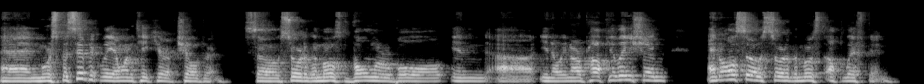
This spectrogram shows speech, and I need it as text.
And more specifically, I want to take care of children. So sort of the most vulnerable in, uh, you know, in our population and also sort of the most uplifting.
